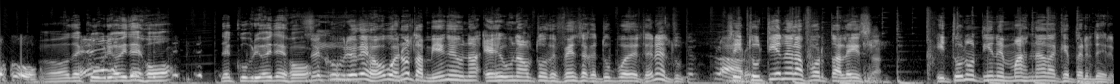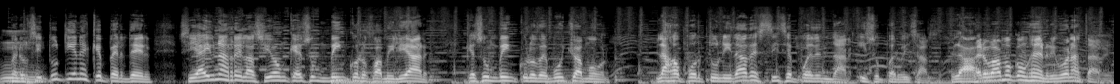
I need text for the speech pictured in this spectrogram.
loco. Oh, descubrió y dejó. Descubrió y dejó. Descubrió y dejó. Bueno, también es una, es una autodefensa que tú puedes tener. Tú- Claro. Si tú tienes la fortaleza y tú no tienes más nada que perder, pero Mm. si tú tienes que perder, si hay una relación que es un vínculo familiar, que es un vínculo de mucho amor, las oportunidades sí se pueden dar y supervisarse. Claro. Pero vamos con Henry. Buenas tardes.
